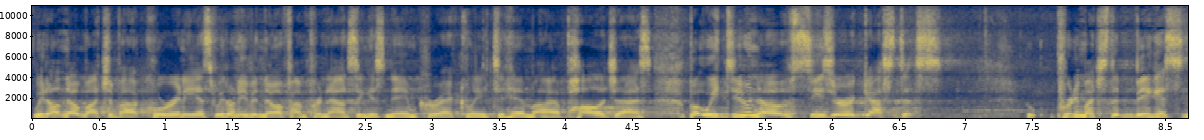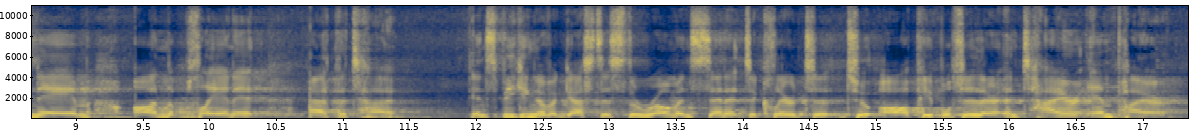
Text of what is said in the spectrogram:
We don't know much about Quirinius. We don't even know if I'm pronouncing his name correctly. To him, I apologize. But we do know Caesar Augustus, pretty much the biggest name on the planet at the time. In speaking of Augustus, the Roman Senate declared to, to all people, to their entire empire,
